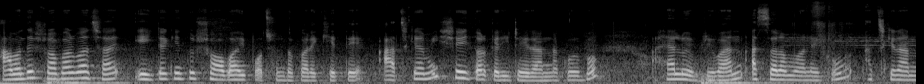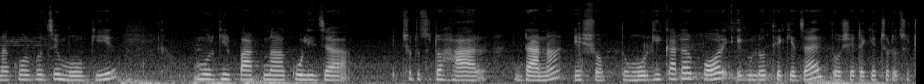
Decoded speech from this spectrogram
আমাদের সবার বাছায় এইটা কিন্তু সবাই পছন্দ করে খেতে। আজকে আমি সেই তরকারিটাই রান্না করব। হ্যালো এভরিওয়ান আসসালামু আলাইকুম। আজকে রান্না করব যে মুরগির মুরগির পাকনা, কলিজা, ছোট ছোট হাড় ডানা এসব। তো মুরগি কাটার পর এগুলো থেকে যায়, তো সেটাকে ছোট ছোট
